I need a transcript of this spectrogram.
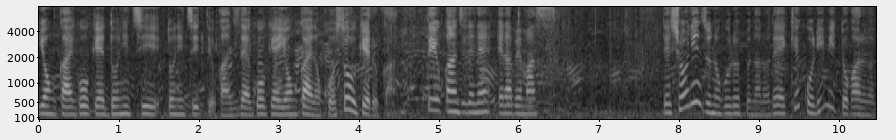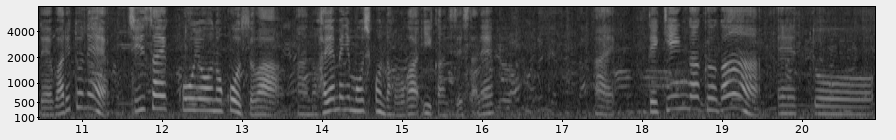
4回合計土日土日っていう感じで合計4回のコースを受けるかっていう感じでね選べます。で少人数のグループなので結構リミットがあるので割とね小さい紅葉のコースはあの早めに申し込んだ方がいい感じでしたね。はい。で金額がえー、っと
